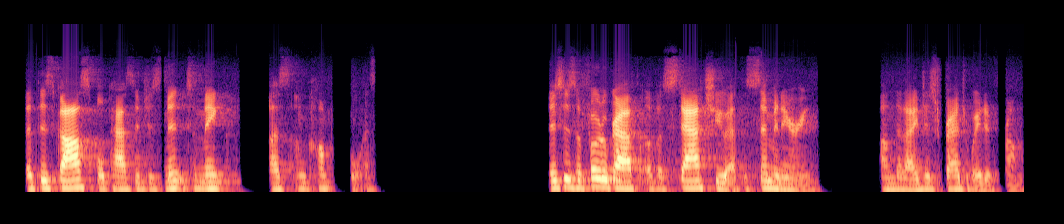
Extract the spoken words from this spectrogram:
that this gospel passage is meant to make us uncomfortable. This is a photograph of a statue at the seminary um, that I just graduated from.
